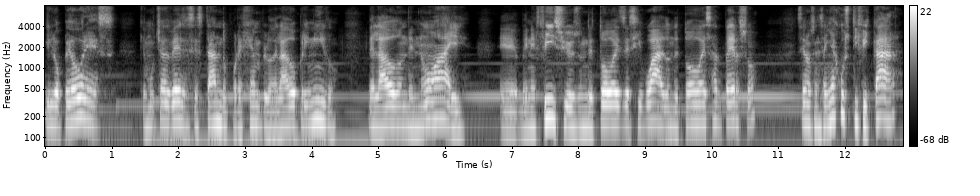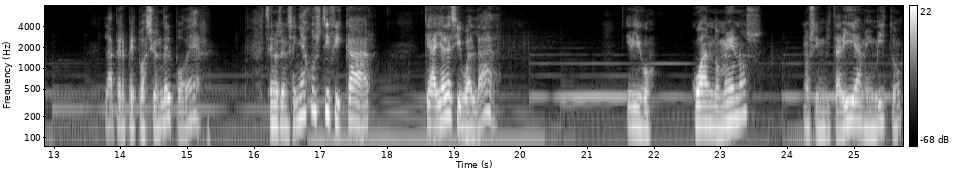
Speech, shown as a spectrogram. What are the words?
Y lo peor es que muchas veces estando, por ejemplo, del lado oprimido, del lado donde no hay eh, beneficios, donde todo es desigual, donde todo es adverso, se nos enseña a justificar la perpetuación del poder. Se nos enseña a justificar que haya desigualdad. Y digo, cuando menos nos invitaría, me invito,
